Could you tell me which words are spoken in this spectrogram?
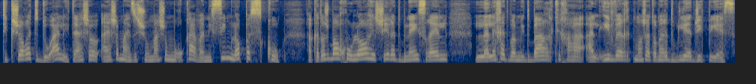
תקשורת דואלית, היה, ש... היה שם איזשהו משהו מורכב. הניסים לא פסקו. הקדוש ברוך הוא לא השאיר את בני ישראל ללכת במדבר ככה על עיוור, כמו שאת אומרת, בלי ה-GPS,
